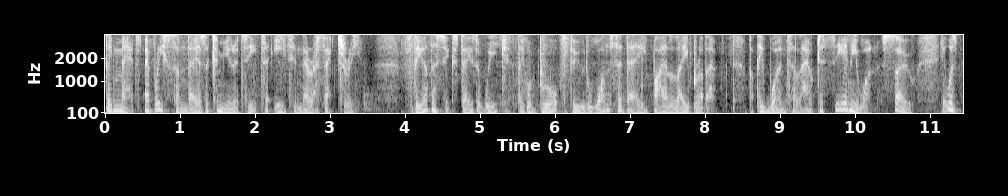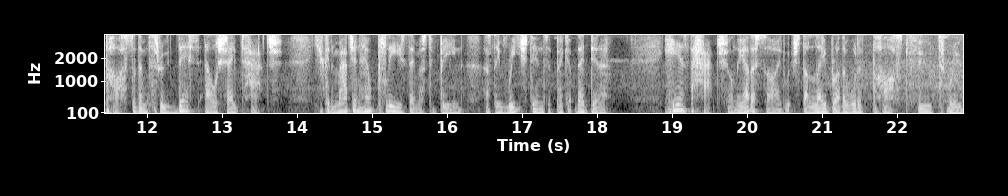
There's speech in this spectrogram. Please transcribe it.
they met every Sunday as a community to eat in their refectory. For the other six days a week, they were brought food once a day by a lay brother, but they weren't allowed to see anyone, so it was passed to them through this L shaped hatch. You can imagine how pleased they must have been as they reached in to pick up their dinner. Here's the hatch on the other side, which the lay brother would have passed food through.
